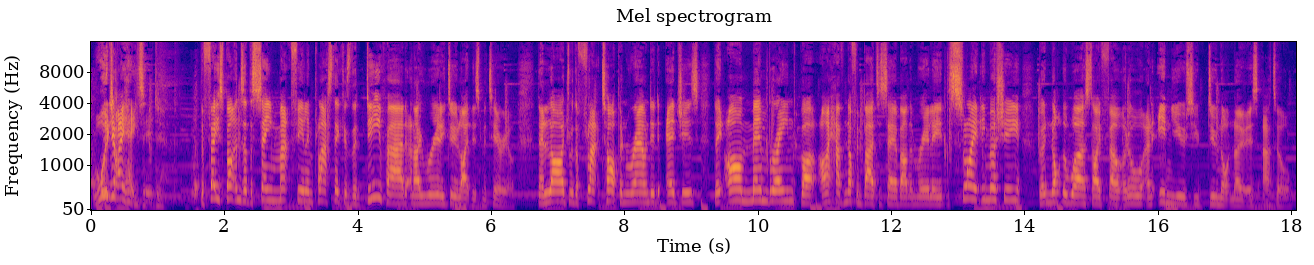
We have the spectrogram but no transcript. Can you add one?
which I hated. The face buttons are the same matte feeling plastic as the D-pad and I really do like this material. They're large with a flat top and rounded edges. They are membraned but I have nothing bad to say about them really. Slightly mushy but not the worst I've felt at all and in use you do not notice at all.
